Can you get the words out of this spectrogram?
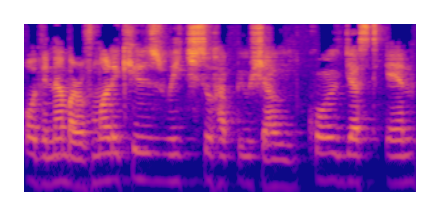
or the number of molecules, which so happy we shall call just N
